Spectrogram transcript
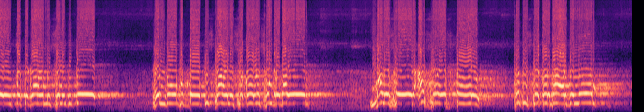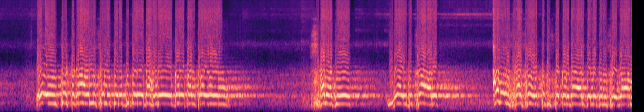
এই চট্টগ্রাম সমিতিকে হিন্দু, বুদ্ধ, খ্রিস্টান সকল সম্প্রদায়ের মানুষের আশ্রয়স্থল প্রতিষ্ঠা করবার জন্য এই চট্টগ্রাম সমিতির ভিতরে বাহিরে গণতন্ত্রায়ন, সামাজিক ন্যায় বিচার আমার শাসন প্রতিষ্ঠা করবার জন্য তিনি সংগ্রাম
